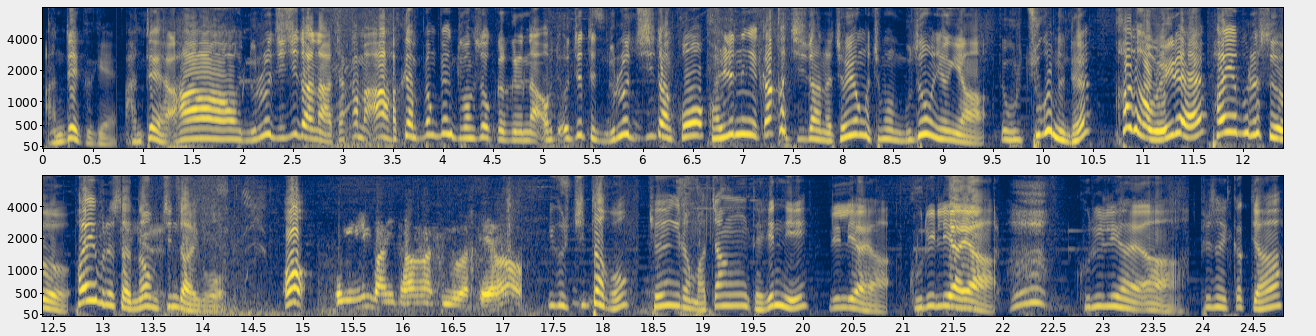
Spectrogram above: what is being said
안 돼 그게 안 돼 아 눌러지지도 않아 잠깐만 아 그냥 뿅뿅 두 방 쏠걸 그랬나 어, 어쨌든 눌러지지도 않고 관련 능력 깎아지지도 않아 저 형은 정말 무서운 형이야 야, 우리 죽었는데? 카드가 왜 이래? fire breath fire breath 안 나오면 진다 이거 어? 고객님 많이 당황하신 것 같아요. 이걸 진다고? 저 형이랑 맞짱 되겠니? 릴리아야 구릴리아야 헉, 구릴리아야. 필살기 깎자.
